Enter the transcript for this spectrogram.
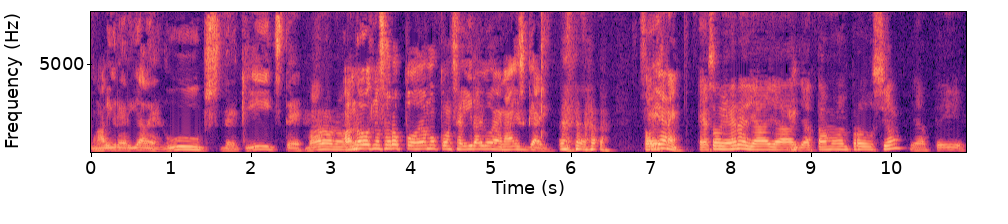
una librería de loops, de kicks, de... mano, no, ¿Cuándo nosotros podemos conseguir algo de Nice Guy? ¿Eso Eh, viene? Eso viene, ya, ya, ya estamos en producción, ya estoy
